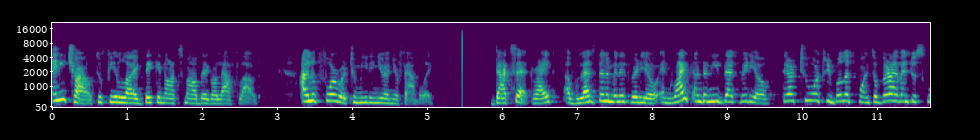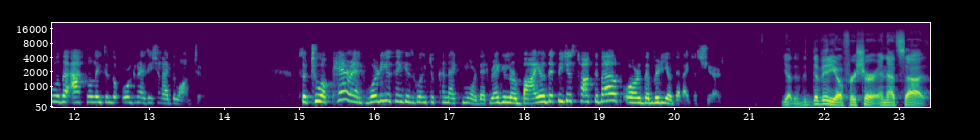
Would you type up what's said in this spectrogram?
any child to feel like they cannot smile big or laugh loud. I look forward to meeting you and your family. That's it, right? A less than a minute video. And right underneath that video, there are two or three bullet points of where I went to school, the accolades, and the organization I belong to. So, to a parent, what do you think is going to connect more? That regular bio that we just talked about, or the video that I just shared? Yeah, the, the video for sure. And that's, uh,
